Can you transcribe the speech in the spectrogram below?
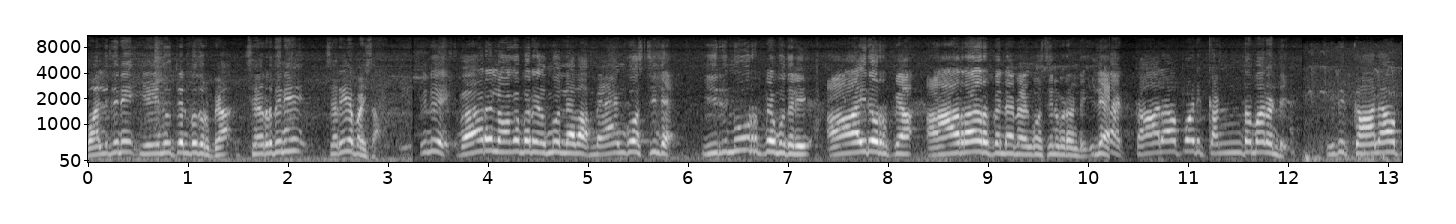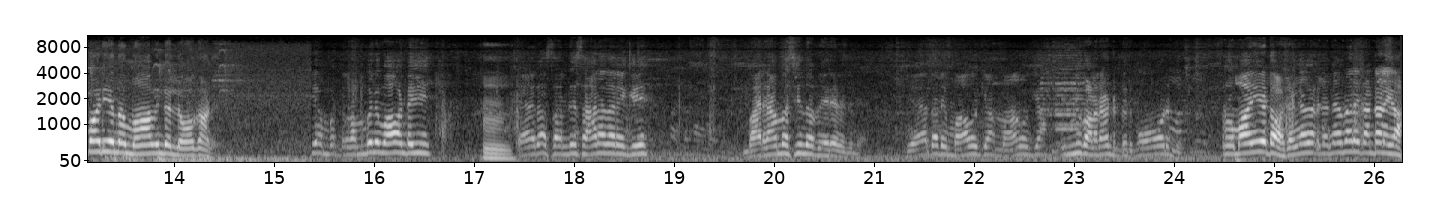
വലുതിന് എഴുന്നൂറ്റി അൻപത് റുപ്യ ചെറുതിന് ചെറിയ പൈസ. പിന്നെ വേറെ ലോകം പറയാൻ ഒന്നുമില്ലാതാ മാംഗോസ്റ്റിന്റെ ഇരുന്നൂറ് റുപ്യ മുതൽ ആയിരം റുപ്യ ആറായിരം റുപ്യന്റെ മാംഗോസ്റ്റിന് ഇവിടെ ഉണ്ട് ഇല്ലേ? കാലാപ്പാടി കണ്ടമാനുണ്ട്. ഇത് കാലാപ്പാടി എന്ന മാവിന്റെ ലോകാണ്. ഡ്രമ്മിന് മാവുണ്ടെങ്കിൽ. ഏതാ സന്ധി സാധനം തരെങ്കിൽ ബരാമസി എന്ന പേരാണ് ഇതിന്റെ ഏതാടി മാവ് വയ്ക്കാം മാവ് വയ്ക്കാം ഇന്ന് വളരാണ്ടിട്ട് ഒരുപാടുണ്ട്. റൊമാനി കേട്ടോ ചെങ്ങ ചങ്ങന്മാരെ കണ്ടാളിയാ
